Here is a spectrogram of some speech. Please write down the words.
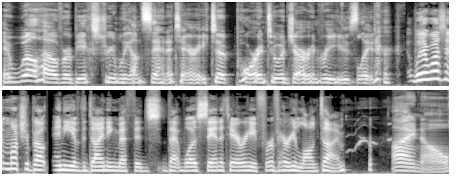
It will, however, be extremely unsanitary to pour into a jar and reuse later. Well, there wasn't much about any of the dining methods that was sanitary for a very long time. I know.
